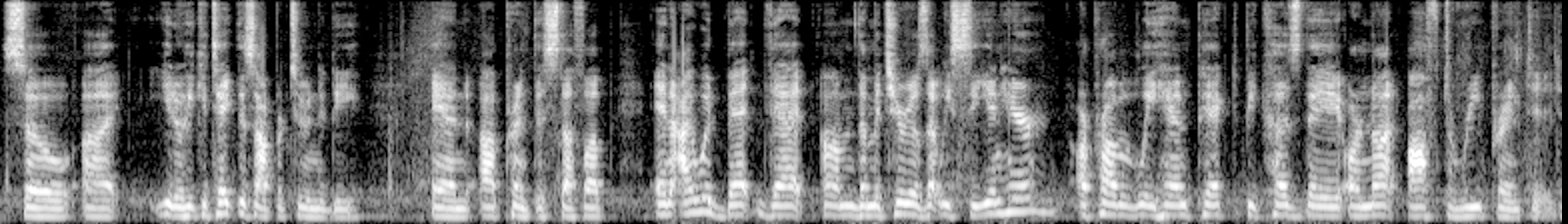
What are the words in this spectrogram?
So uh, you know, he could take this opportunity and print this stuff up. And I would bet that um, the materials that we see in here are probably handpicked because they are not oft reprinted.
